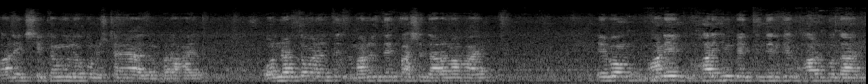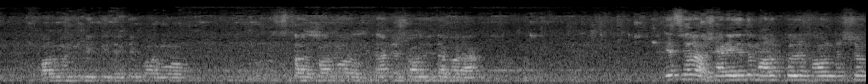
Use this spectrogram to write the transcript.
অনেক শিক্ষামূলক অনুষ্ঠানের আয়োজন করা হয়। অন্যান্য মানুষদের- পাশে দাঁড়ানো হয় এবং অনেক ঘরহীন ব্যক্তিদেরকে ঘর প্রদান, কর্মহীন ব্যক্তিদেরকে কর্ম কর্মদানের সহযোগিতা করা এছাড়াও সারি কিন্তু মানব কল্যাণ ফাউন্ডেশন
